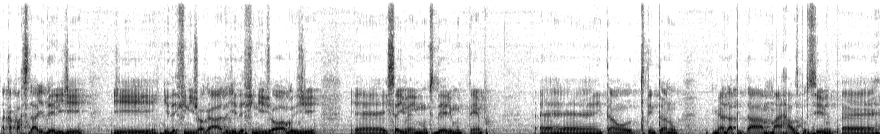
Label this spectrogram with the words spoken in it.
da capacidade dele de, de, de definir jogada, de definir jogos, de. É, isso aí vem muito dele, muito tempo. É, então eu tô tentando me adaptar mais rápido possível é,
